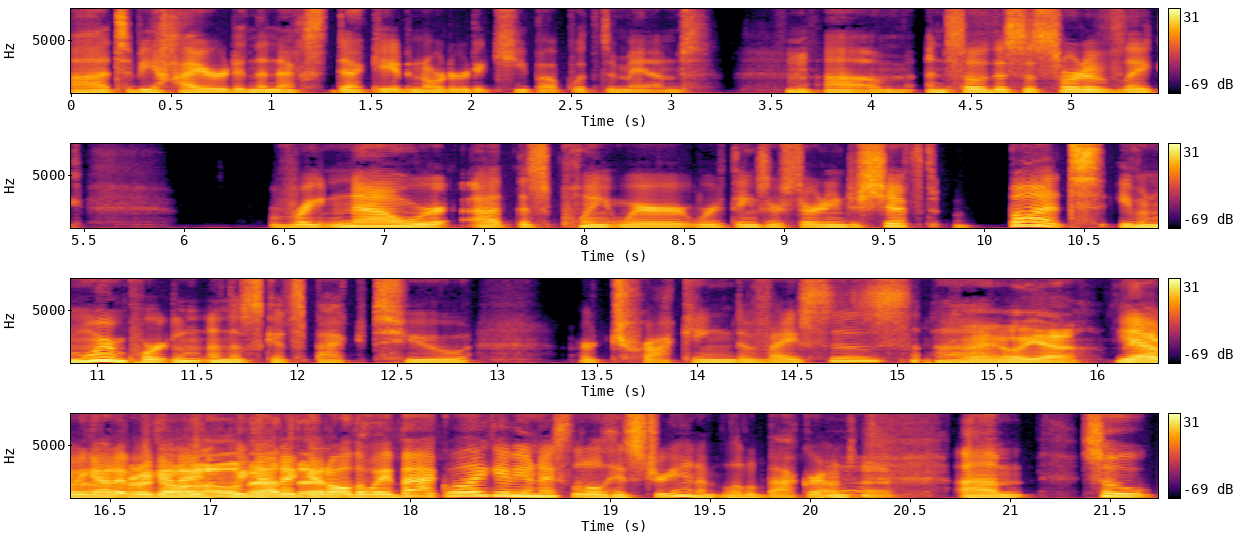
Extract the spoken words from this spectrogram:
uh, to be hired in the next decade in order to keep up with demand. Hmm. Um, and so this is sort of like right now we're at this point where where things are starting to shift. But even more important, and this gets back to our tracking devices. Okay. um, oh yeah. yeah, we got it. we got to all we got to get all the way back. Well, I gave you a nice little history and a little background. Yeah. Um, so,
